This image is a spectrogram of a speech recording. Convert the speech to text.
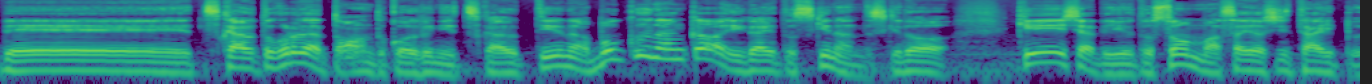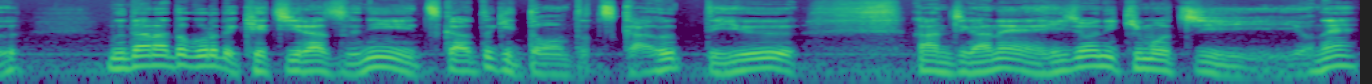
で使うところではドンとこういうふうに使うっていうのは僕なんかは意外と好きなんですけど経営者でいうと孫正義タイプ無駄なところでケチらずに使う時ドンと使うっていう感じがね非常に気持ちいいよね。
